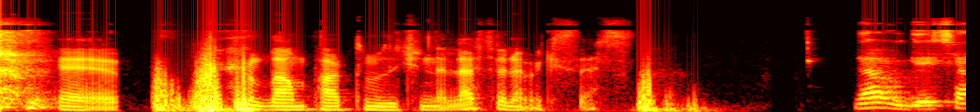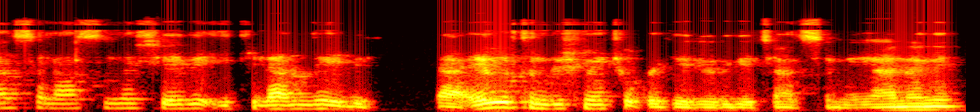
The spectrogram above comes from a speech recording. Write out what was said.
e, Lampard'ımız için neler söylemek istersin? Ya geçen sene aslında şeyde ikilemdeydi. Ya Everton düşmeyi çok hak ediyordu geçen sene. Yani hani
